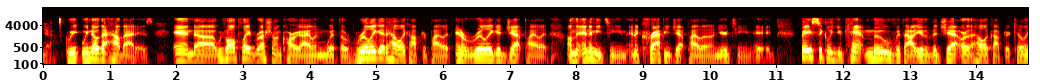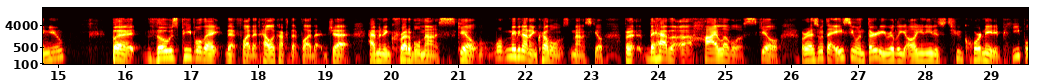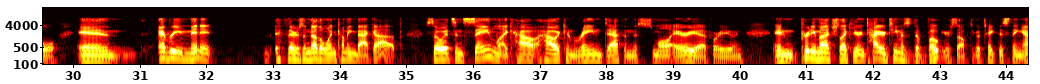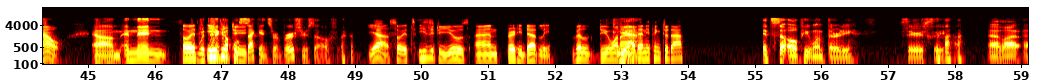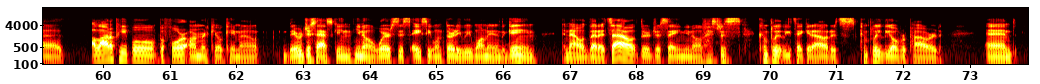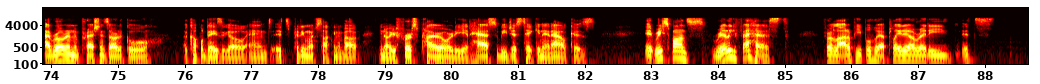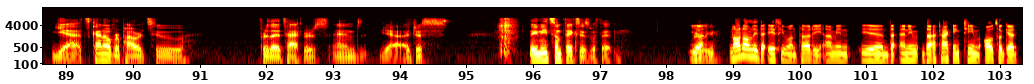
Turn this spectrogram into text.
Yeah. we, we know that how that is and uh, we've all played rush on Kharg island with a really good helicopter pilot and a really good jet pilot on the enemy team and a crappy jet pilot on your team It- it- basically you can't move without either the jet or the helicopter killing you but those people that that fly that helicopter that fly that jet have an incredible amount of skill. Well maybe not an incredible amount of skill but they have a, a high level of skill. Whereas with the ac-130 really all you need is two coordinated people and every minute there's another one coming back up. So it's insane like how how it can rain death in this small area for you. And and pretty much like your entire team has to devote yourself to go take this thing out um, and then So it's within a couple to seconds reverse yourself yeah, so it's easy to use and pretty deadly. Will, do you want to Yeah. add anything to that? It's the OP 130. Seriously, a lot. Uh, a lot of people before Armored Kill came out, they were just asking, you know, where's this AC 130 we wanted in the game? And now that it's out, they're just saying, you know, let's just completely take it out. It's completely overpowered. And I wrote an impressions article a couple days ago, and it's pretty much talking about, you know, your first priority. It has to be just taking it out because it responds really fast. For a lot of people who have played it already, it's yeah, it's kind of overpowered to for the attackers, and yeah, I just they need some fixes with it. Yeah, Really? not only the AC-130. I mean, yeah, the any the attacking team also get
